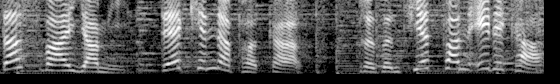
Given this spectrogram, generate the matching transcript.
Das war Yummy, der Kinderpodcast. Präsentiert von Edeka.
